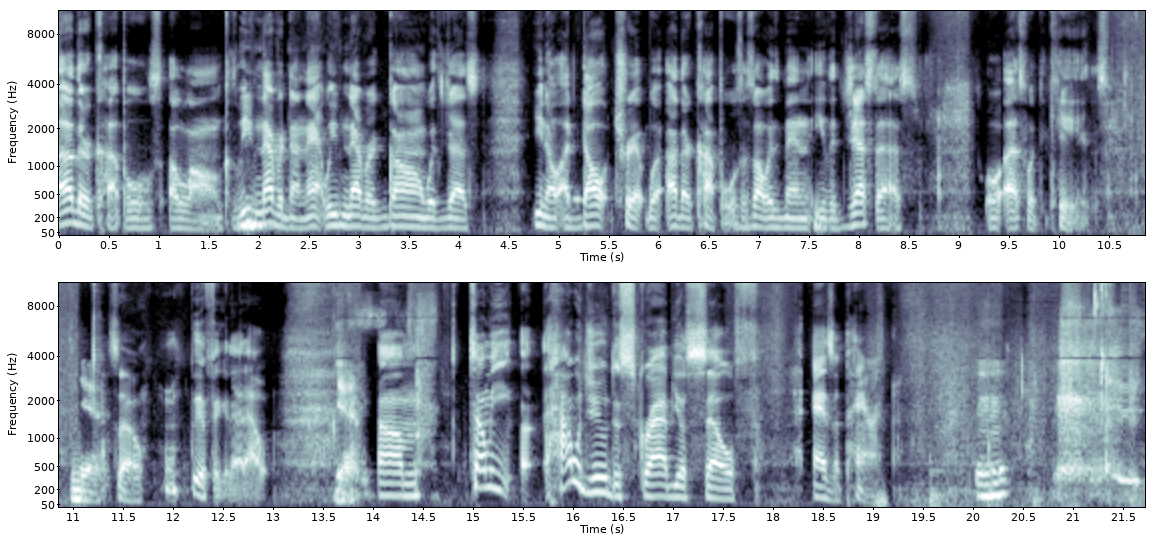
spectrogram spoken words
other couples along because we've never done that. We've never gone with just, you know, adult trip with other couples. It's always been either just us or us with the kids. Yeah. So we'll figure that out. Yeah. Um, tell me, uh, how would you describe yourself as a parent? Mm-hmm.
